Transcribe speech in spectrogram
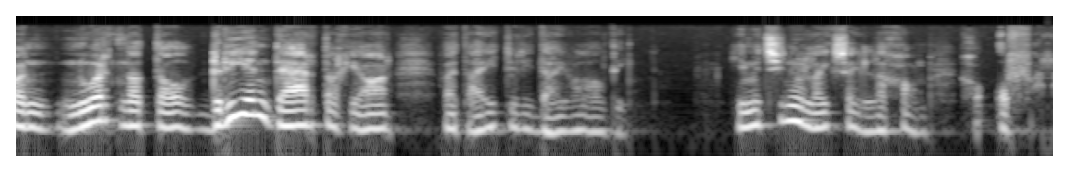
van Noord-Natal 33 jaar wat hy toe die duiwel al dien. Jy moet sien hoe lyk sy liggaam geoffer.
